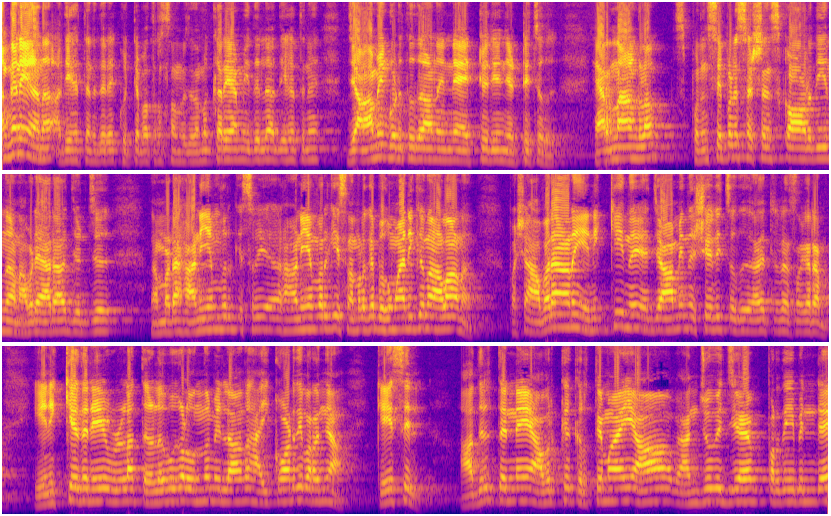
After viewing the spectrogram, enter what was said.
അങ്ങനെയാണ് അദ്ദേഹത്തിനെതിരെ കുറ്റപത്രം സമർപ്പിച്ചത്. നമുക്കറിയാം ഇതിൽ അദ്ദേഹത്തിന് ജാമ്യം കൊടുത്തതാണ് എന്നെ ഏറ്റവും അധികം ഞെട്ടിച്ചത്. എറണാകുളം പ്രിൻസിപ്പൽ സെഷൻസ് കോടതി എന്നാണ്. അവിടെ ആരാ ജഡ്ജ്? നമ്മുടെ ഹണിയം വർഗീസ് ശ്രീ ഹണിയം വർഗീസ് നമ്മളൊക്കെ ബഹുമാനിക്കുന്ന ആളാണ്. പക്ഷെ അവരാണ് എനിക്ക് ജാമ്യം നിഷേധിച്ചത്. അതിന്റെ രസകരം. എനിക്കെതിരെയുള്ള തെളിവുകളൊന്നുമില്ലാന്ന് ഹൈക്കോടതി പറഞ്ഞ കേസിൽ അതിൽ തന്നെ അവർക്ക് കൃത്യമായി ആ അഞ്ജു വിജയ പ്രദീപിന്റെ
